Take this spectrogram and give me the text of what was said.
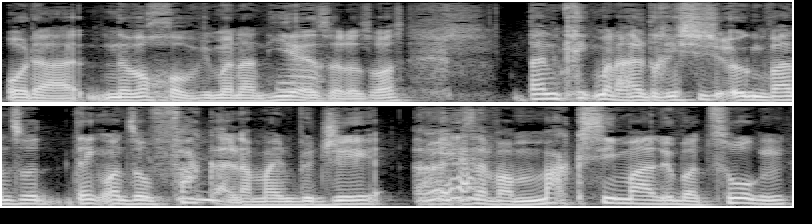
oder eine Woche, wie man dann hier Ja. ist oder sowas, dann kriegt man halt richtig irgendwann so, denkt man so, fuck, Alter, mein Budget äh, Ja. ist einfach maximal überzogen.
